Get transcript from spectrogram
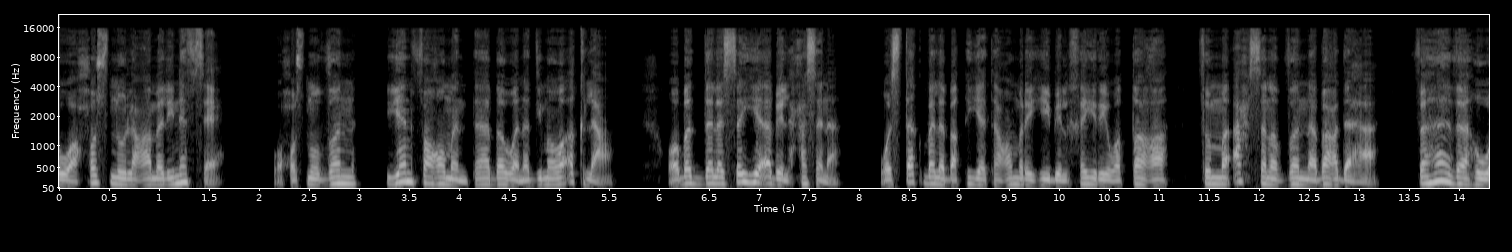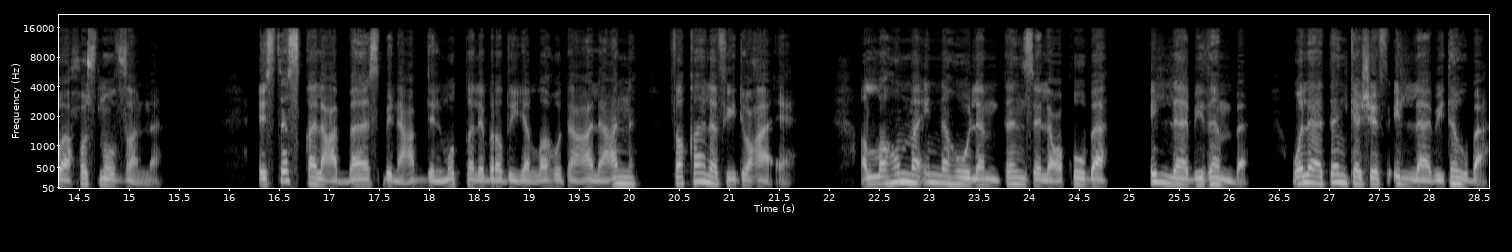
هو حسن العمل نفسه وحسن الظن ينفع من تاب وندم وأقلع وبدل السيء بالحسنة واستقبل بقية عمره بالخير والطاعة ثم أحسن الظن بعدها فهذا هو حسن الظن. استسقى العباس بن عبد المطلب رضي الله تعالى عنه فقال في دعائه اللهم إنه لم تنزل عقوبة إلا بذنب ولا تنكشف إلا بتوبة.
